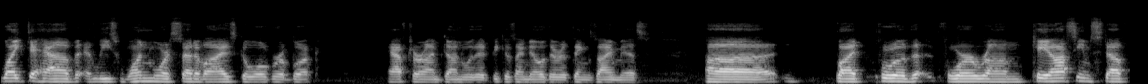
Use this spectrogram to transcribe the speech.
like to have at least one more set of eyes go over a book after I'm done with it because I know there are things I miss. Uh, but for the for um, Chaosium stuff,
